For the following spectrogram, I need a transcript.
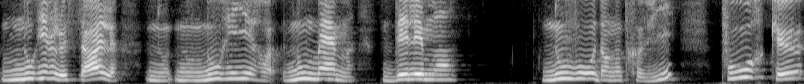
nourrir le sol, nous nourrir nous-mêmes d'éléments nouveaux dans notre vie pour que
